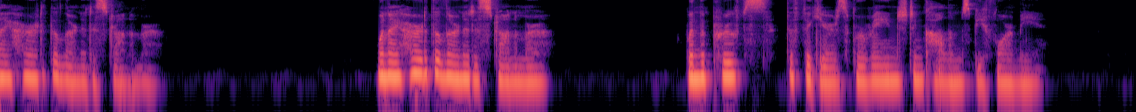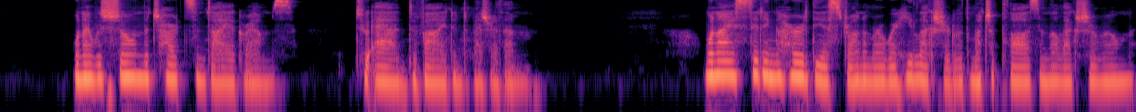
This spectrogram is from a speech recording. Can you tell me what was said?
I heard the learned astronomer. When I heard the learned astronomer, when the proofs, the figures were ranged in columns before me, when I was shown the charts and diagrams to add, divide, and measure them. When I, sitting, heard the astronomer where he lectured with much applause in the lecture room,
